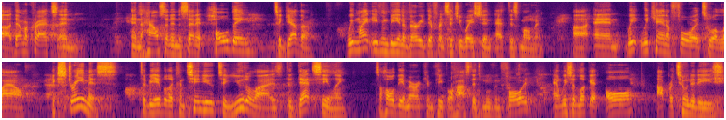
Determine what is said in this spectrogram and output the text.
uh, Democrats and in the House and in the Senate holding together, we might even be in a very different situation at this moment. Uh, and we, we can't afford to allow extremists to be able to continue to utilize the debt ceiling to hold the American people hostage moving forward. And we should look at all opportunities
